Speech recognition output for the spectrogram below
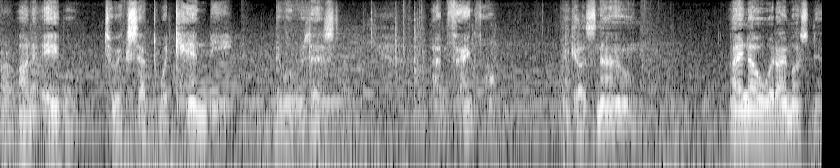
are unable to accept what can be. They will resist. I'm thankful. Because now, I know what I must do.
